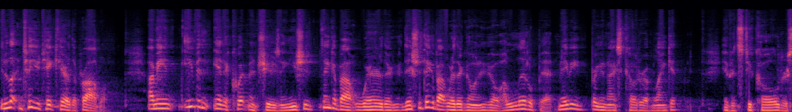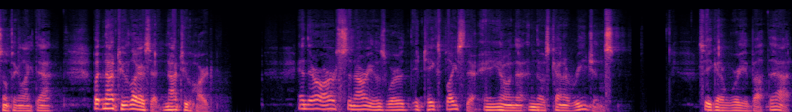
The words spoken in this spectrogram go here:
until you take care of the problem. I mean, even in equipment choosing, you should think about where they're, they should think about where they're going to go a little bit. Maybe bring a nice coat or a blanket if it's too cold or something like that but not too, like I said, not too hard. And there are scenarios where it takes place there, and you know, in, the, in those kind of regions. So you got to worry about that.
